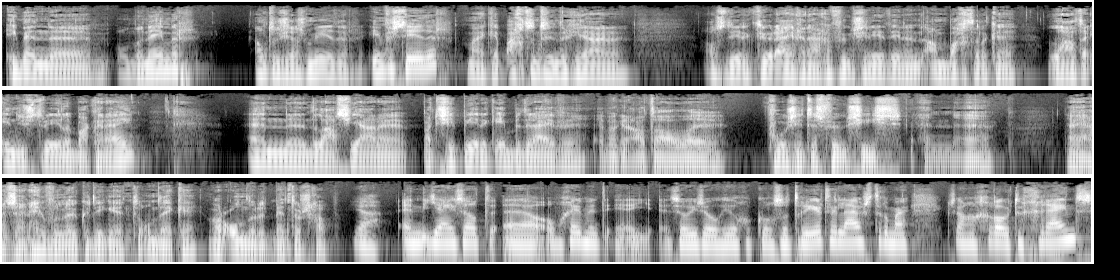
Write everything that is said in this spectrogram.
Ik ben ondernemer enthousiasmeerder, investeerder. Maar ik heb 28 jaar als directeur-eigenaar gefunctioneerd in een ambachtelijke, later industriële bakkerij. En uh, de laatste jaren participeer ik in bedrijven. Heb ik een aantal uh, voorzittersfuncties. En uh, nou ja, er zijn heel veel leuke dingen te ontdekken, waaronder het mentorschap. Ja, en jij zat op een gegeven moment sowieso heel geconcentreerd te luisteren. Maar ik zag een grote grijns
